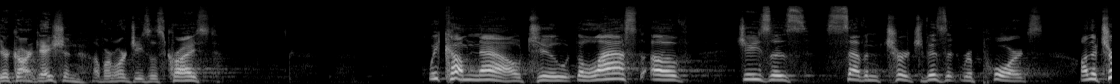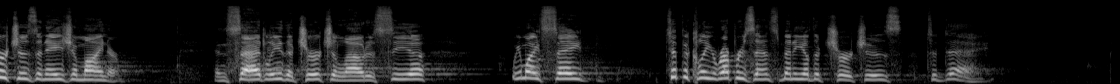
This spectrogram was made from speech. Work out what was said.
Dear congregation of our Lord Jesus Christ, we come now to the last of Jesus' seven church visit reports on the churches in Asia Minor. And sadly, the church in Laodicea, we might say, typically represents many of the churches today.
